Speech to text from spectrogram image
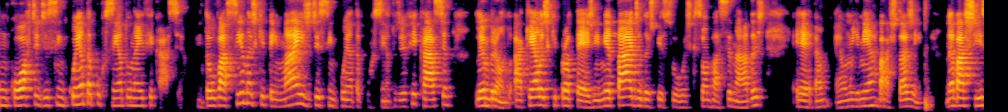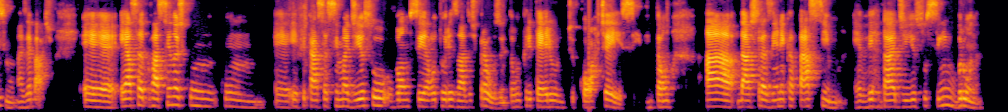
um corte de 50% na eficácia. Então, vacinas que têm mais de 50% de eficácia, lembrando, aquelas que protegem metade das pessoas que são vacinadas, é, é, um, é um limiar baixo, tá, gente? Não é baixíssimo, mas é baixo é, essas vacinas com, com é, eficácia acima disso vão ser autorizadas para uso. Então, o critério de corte é esse. Então, a da AstraZeneca está acima. É verdade isso, sim, Bruna.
